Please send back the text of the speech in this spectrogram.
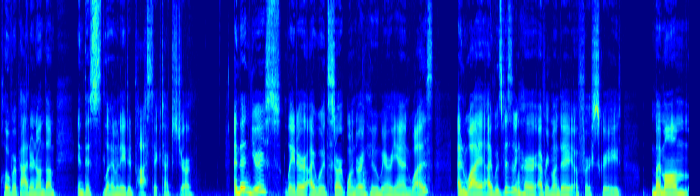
clover pattern on them in this laminated plastic texture. And then years later, I would start wondering who Mary Anne was and why I was visiting her every Monday of first grade. My mom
